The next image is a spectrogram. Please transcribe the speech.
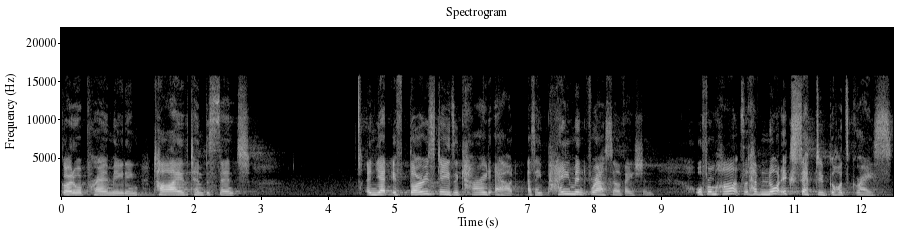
go to a prayer meeting, tithe 10%. And yet, if those deeds are carried out as a payment for our salvation, or from hearts that have not accepted God's grace,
